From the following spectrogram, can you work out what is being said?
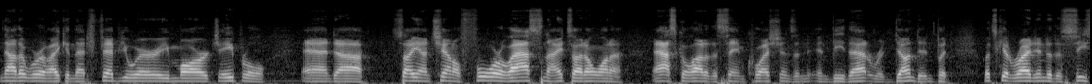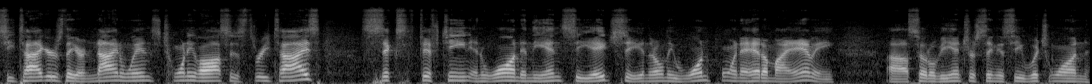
now that we're like in that February, March, April, and uh, saw you on Channel 4 last night, so I don't want to ask a lot of the same questions and, and be that redundant. But let's get right into the CC Tigers. They are nine wins, 20 losses, three ties, 6 15 and 1 in the NCHC, and they're only one point ahead of Miami. Uh, so it'll be interesting to see which one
